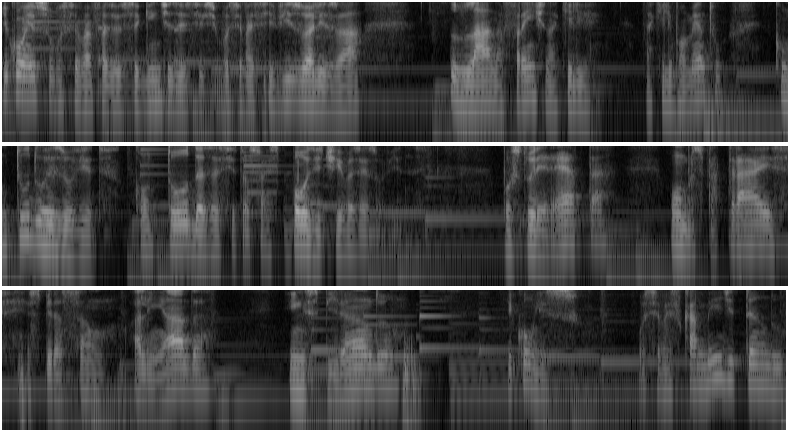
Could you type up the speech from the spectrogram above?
E com isso você vai fazer o seguinte exercício: você vai se visualizar lá na frente, naquele, naquele momento, com tudo resolvido, com todas as situações positivas resolvidas. Postura ereta, ombros para trás, respiração alinhada, inspirando. E com isso, você vai ficar meditando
